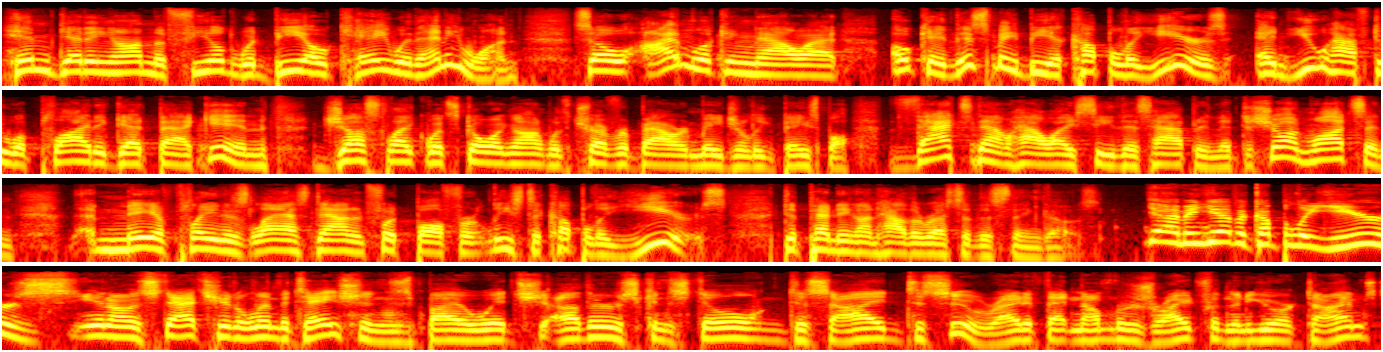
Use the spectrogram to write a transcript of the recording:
him getting on the field would be okay with anyone. So I'm looking now at okay, this may be a couple of years, and you have to apply to get back in, just like what's going on with Trevor Bauer in Major League Baseball. That's now how I see this happening. That Deshaun Watson may have played his last down in football for at least a couple of years, depending on how the rest of this thing goes. Yeah, I mean, you have a couple of years, you know, statute of limitations by which others can still decide to sue, right? If that number is right from the New York Times,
